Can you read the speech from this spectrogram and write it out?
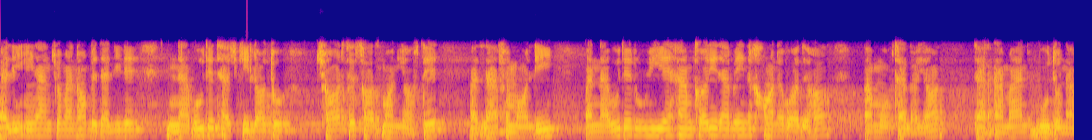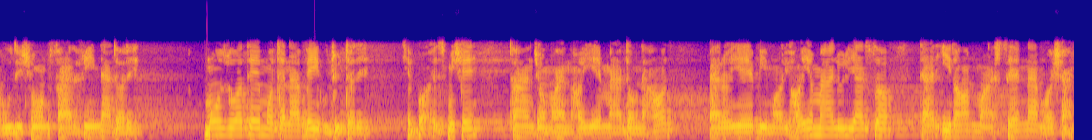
ولی این انجمن ها به دلیل نبود تشکیلات و چارت سازمان یافته و ضعف مالی و نبود روحیه همکاری در بین خانواده ها و مبتلایان در عمل بود و نبودشون فرقی نداره. موضوعات متنوعی وجود داره که باعث میشه تا انجمنهای مردم نهاد برای بیماری های معلولیت در ایران موثر نباشند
